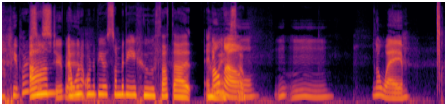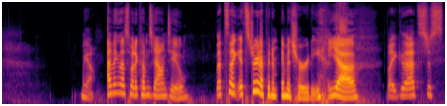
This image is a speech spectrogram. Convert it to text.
People are so um, stupid. i wouldn't want to be with somebody who thought that anyway Hell so, no. Mm-mm. No way. yeah I think that's what it comes down to. that's like it's straight up in immaturity Yeah. like that's just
